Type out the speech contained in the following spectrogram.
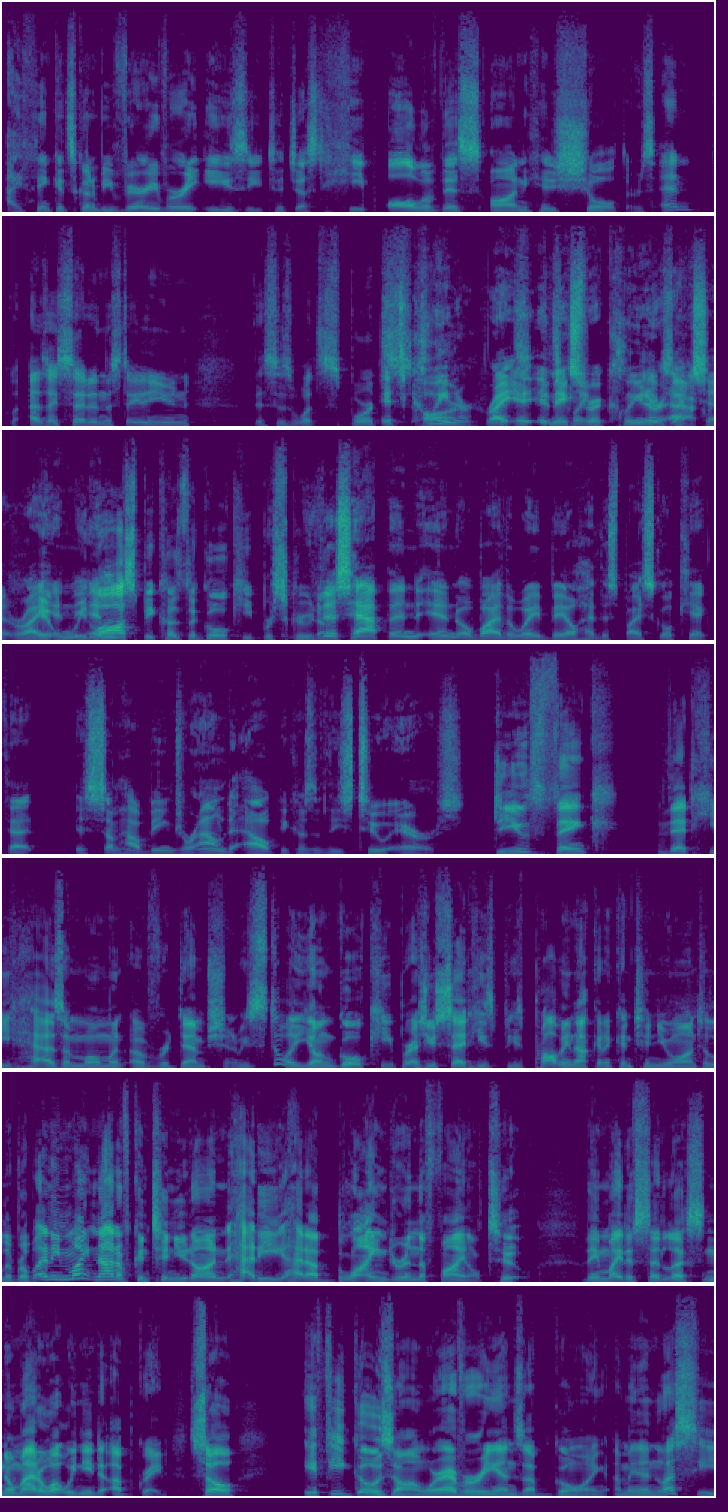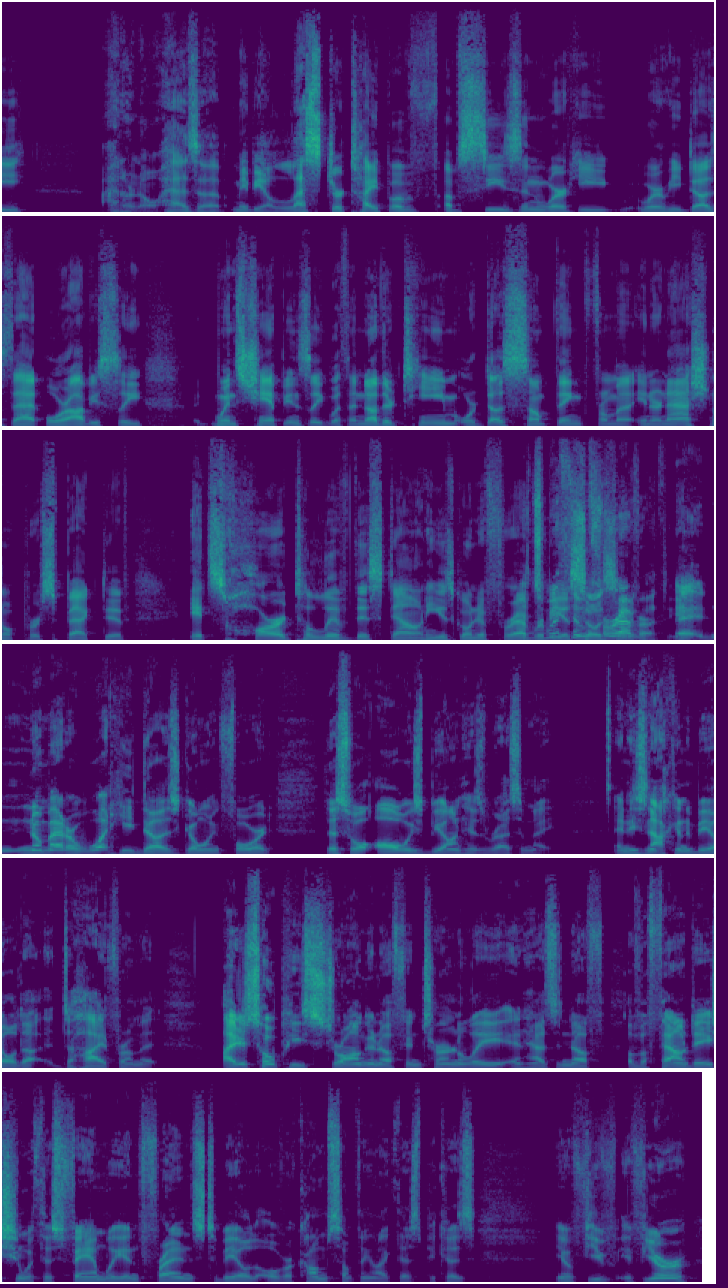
I think it's going to be very, very easy to just heap all of this on his shoulders. And as I said in the State of the Union, this is what sports. It's cleaner, are. right? It's, it, it makes clean. for a cleaner exactly. exit, right? It, and, we and lost because the goalkeeper screwed this up. This happened, and oh by the way, Bale had this bicycle kick that is somehow being drowned out because of these two errors. Do you think that he has a moment of redemption? He's still a young goalkeeper, as you said. He's he's probably not going to continue on to Liverpool, and he might not have continued on had he had a blinder in the final too. They might have said, "Listen, no matter what, we need to upgrade." So if he goes on wherever he ends up going, I mean, unless he I don't know, has a maybe a Leicester type of, of season where he where he does that, or obviously wins Champions League with another team, or does something from an international perspective. It's hard to live this down. He is going to forever be associated forever. with. Yeah. Uh, no matter what he does going forward, this will always be on his resume, and he's not going to be able to, to hide from it. I just hope he's strong enough internally and has enough of a foundation with his family and friends to be able to overcome something like this. Because, you know, if you if you're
